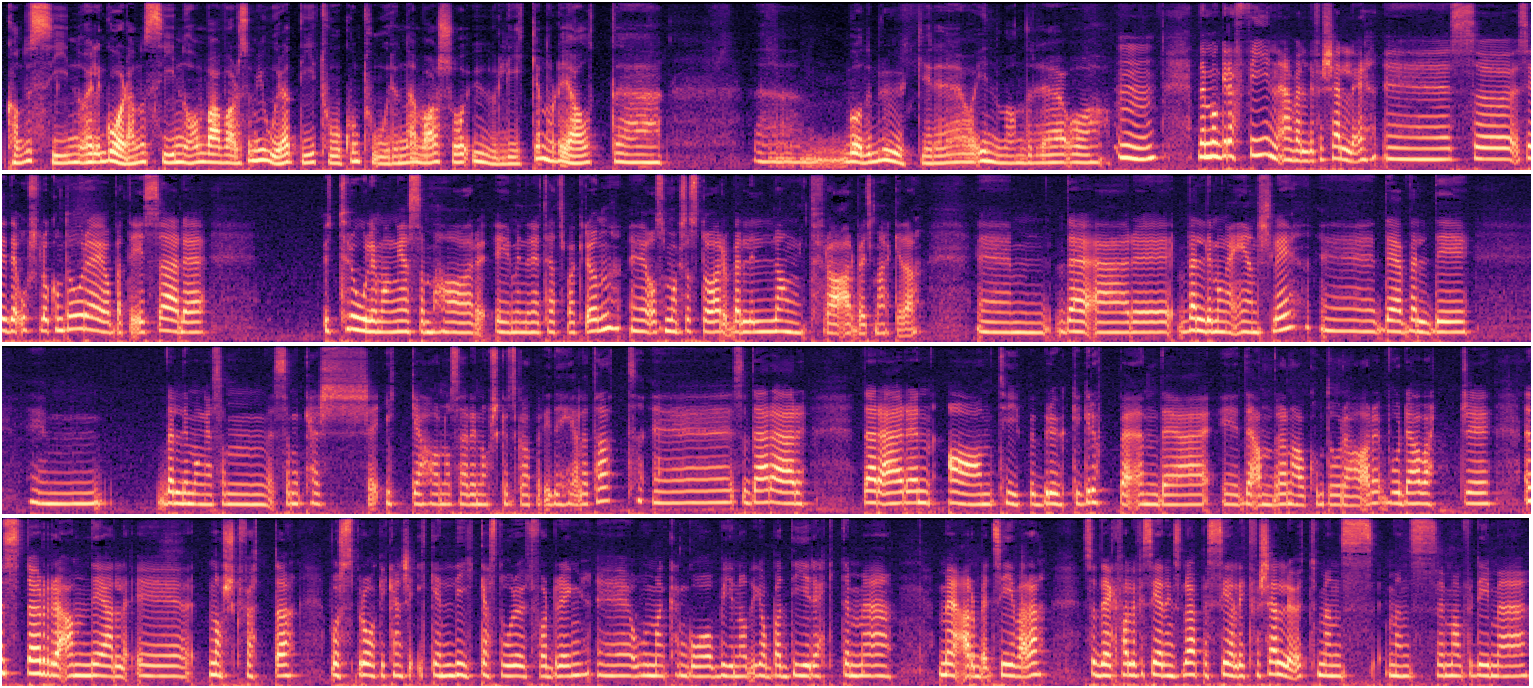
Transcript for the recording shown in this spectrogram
kan du si noe, eller Går det an å si noe om hva var det som gjorde at de to kontorene var så ulike når det gjaldt eh, eh, både brukere og innvandrere og mm. Demografien er veldig forskjellig. Eh, så, så I det Oslo-kontoret jeg jobbet i, så er det utrolig mange som har eh, minoritetsbakgrunn, eh, og som også står veldig langt fra arbeidsmarkedet. Ehm, det er eh, väldigt veldig mange enslige. Eh, det er veldig ehm, veldig mange som, som, kanskje ikke har noe særlig norskkunnskaper i det hele tatt. Eh, så der er, der er en annen type brukergruppe enn det det andre Nav-kontoret har, hvor det har vært en større andel eh, norskfødte hvor språket kanskje ikke er en like stor utfordring, eh, og hvor man kan gå og begynne å jobbe direkte med, med arbeidsgivere. Så det kvalifiseringsløpet ser litt forskjellig ut, mens, mens man for de med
